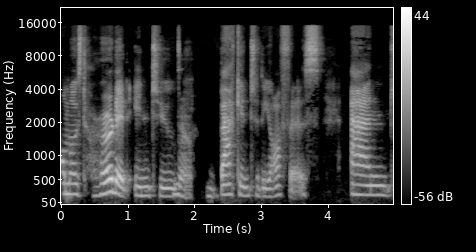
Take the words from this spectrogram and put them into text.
almost herded into yeah. back into the office and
